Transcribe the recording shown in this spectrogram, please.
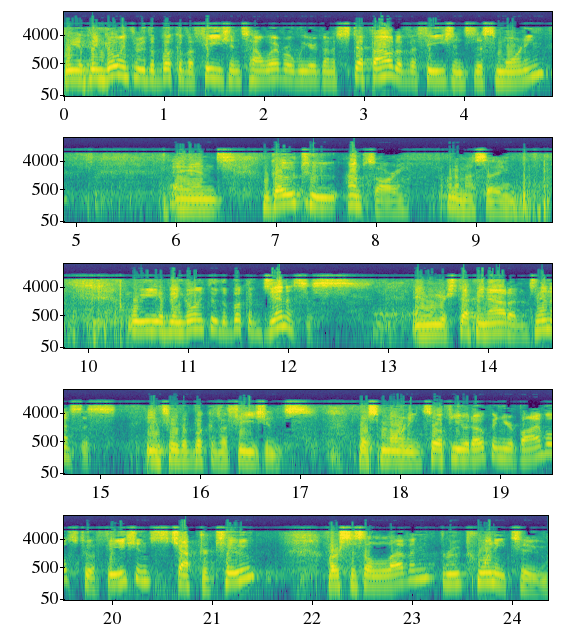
We have been going through the book of Ephesians. However, we are going to step out of Ephesians this morning and go to, I'm sorry, what am I saying? We have been going through the book of Genesis, and we are stepping out of Genesis into the book of Ephesians this morning. So if you would open your Bibles to Ephesians chapter 2, verses 11 through 22.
